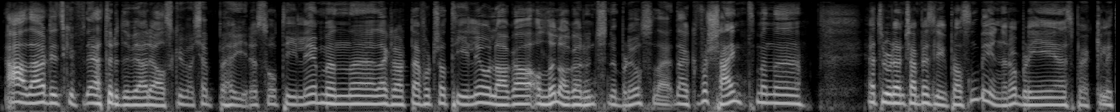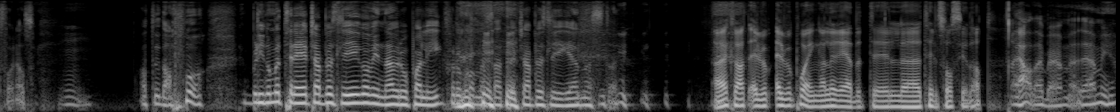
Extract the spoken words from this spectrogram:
Ja, det er litt skuffende. Jeg trodde Villarreal skulle kjempe høyere så tidlig, men eh, det er klart det er fortsatt tidlig, og laga, alle laga rundt snubler jo, så det er, det er ikke for seint. Men eh, jeg tror den Champions League-plassen begynner å bli spøket litt for, altså. At de da må bli nummer tre i Champions League og vinne Europa League for å komme seg til Champions League igjen neste år. Ja, det er klart, 11, 11 poeng allerede til, eh, til Sociedad. Ja, det, ble, det er mye.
